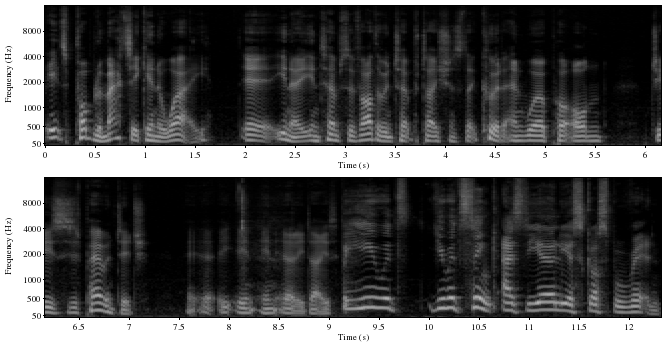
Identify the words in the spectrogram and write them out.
it's problematic in a way. Uh, you know, in terms of other interpretations that could and were put on Jesus' parentage in in early days. but you would you would think as the earliest gospel written,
